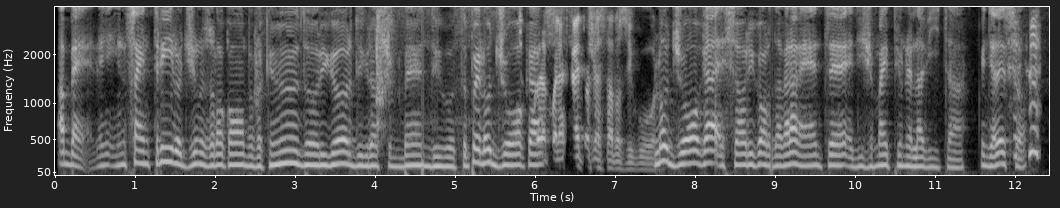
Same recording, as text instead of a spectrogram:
Vabbè, in Sign Trilogy uno se lo compra perché eh, te lo ricordi Crash Bandicoot. Poi lo gioca. Quell'effetto c'è stato sicuro. Lo gioca e se lo ricorda veramente e dice mai più nella vita. Quindi adesso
